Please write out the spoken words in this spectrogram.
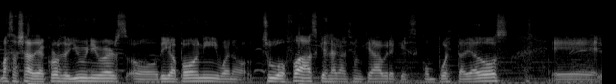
más allá de Across the Universe o Diga Pony, bueno, Two of Us, que es la canción que abre, que es compuesta de a dos. Eh,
